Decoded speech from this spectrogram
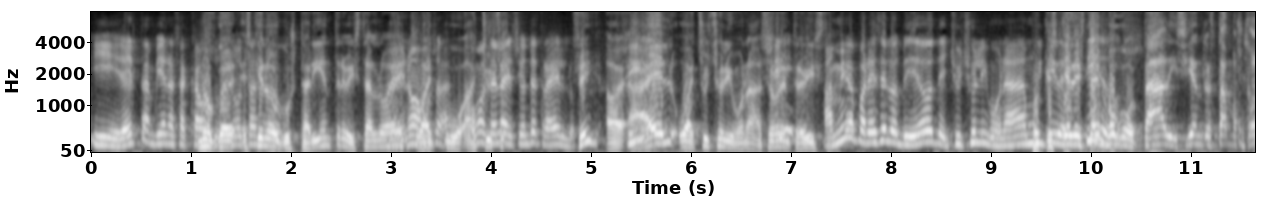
Y él también ha sacado No, sus es que nos gustaría entrevistarlo a él Bueno, o a, vamos a, o a vamos a hacer la Chucho. decisión de traerlo. ¿Sí? A, Sí. a él o a Chucho Limonada, hacer una entrevista. A mí me parecen los videos de Chucho Limonada muy Porque es que él divertidos. está en Bogotá diciendo estamos Estuvo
